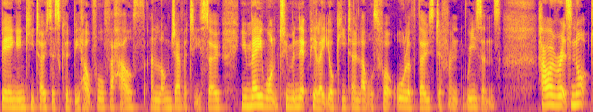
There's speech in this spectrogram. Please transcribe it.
being in ketosis could be helpful for health and longevity. So you may want to manipulate your ketone levels for all of those different reasons. However, it's not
